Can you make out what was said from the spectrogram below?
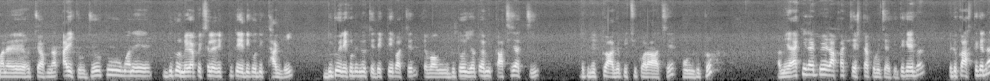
মানে হচ্ছে আপনার আইকিউ। যেহেতু মানে দুটো মেগাপিক্সেলের একটু তো এদিক ওদিক থাকবেই, দুটোই রেকর্ডিং হচ্ছে, দেখতেই পাচ্ছেন। এবং দুটোই যত আমি কাছে যাচ্ছি, দেখুন একটু আগে পিছু করা আছে ফোন দুটো। আমি একই টাইপে রাখার চেষ্টা করেছি আর কি। ঠিক এবার একটু কাছ থেকে না,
